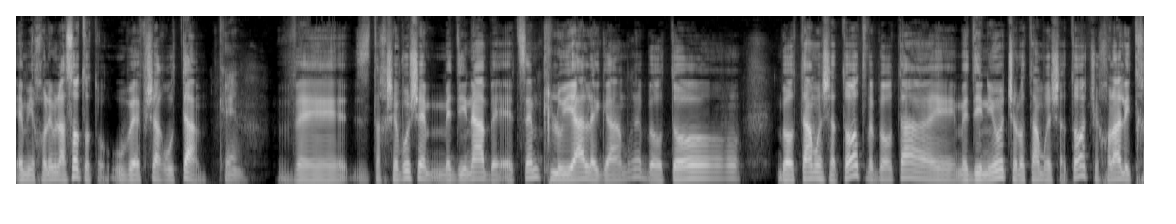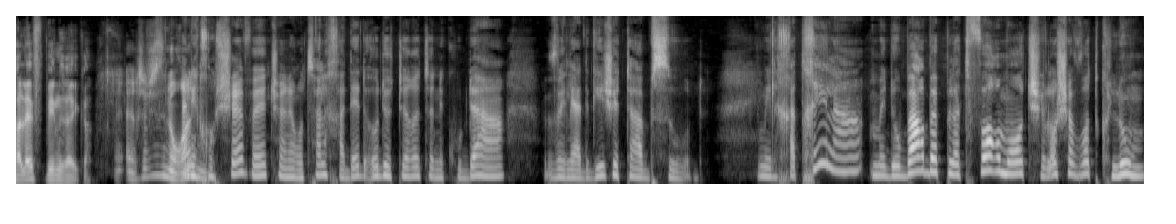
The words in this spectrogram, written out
הם יכולים לעשות אותו, הוא באפשרותם. כן. ותחשבו שמדינה בעצם תלויה לגמרי באותו, באותן רשתות ובאותה אה, מדיניות של אותן רשתות שיכולה להתחלף בן רגע. אני חושב שזה נורא... אני חושבת שאני רוצה לחדד עוד יותר את הנקודה ולהדגיש את האבסורד. מלכתחילה מדובר בפלטפורמות שלא שוות כלום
